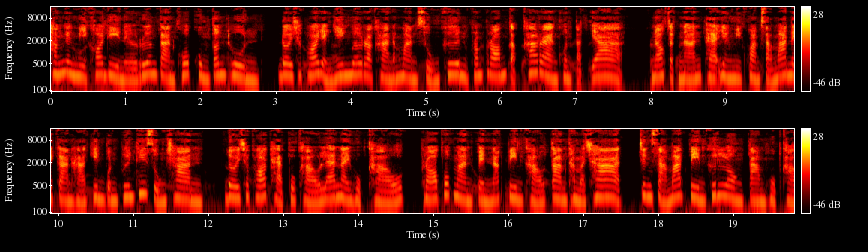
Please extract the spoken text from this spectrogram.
ทั้งยังมีข้อดีในเรื่องการควบคุมต้นทุน โดยเฉพาะอย่างยิ่งเมื่อราคาน้ำมันสูงขึ้น พร้อมๆ กับค่าแรงคนตัดหญ้า นอกจากนั้นแพะยังมีความสามารถในการหากินบนพื้นที่สูงชัน โดยเฉพาะแถบภูเขาและในหุบเขา เพราะพวกมันเป็นนักปีนเขาตามธรรมชาติ จึงสามารถปีนขึ้นลงตามหุบเขา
